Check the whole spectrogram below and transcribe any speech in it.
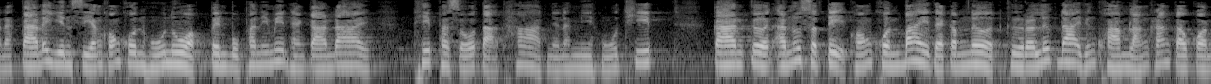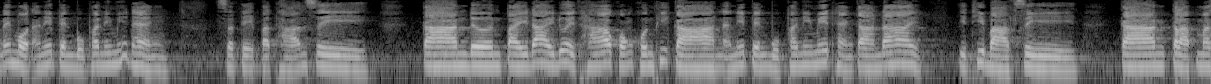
นะการได้ยินเสียงของคนหูหนวก เป็นบุพนิมิตแห่งการได้ ทิพโสตธาตุเนี่ยนะมีหูทิพการเกิดอนุสติของคนใบ้แต่กำเนิด คือระลึกได้ถึงความหลังครั้งเก่าก่อนได้หมด อันนี้เป็นบุพนิมิตแห่งสติปัฏฐานสี่การเดินไปได้ด้วยเท้าของคนพิการ อันนี้เป็นบุพนิมิตแห่งการได้อิทธิบาทสี่การกลับมา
